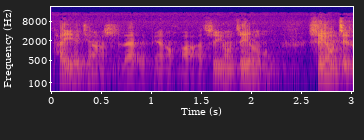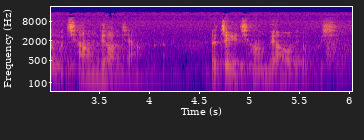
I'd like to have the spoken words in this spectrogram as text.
他也讲时代的变化，是用这种是用这种腔调讲的。那这个腔调我就不喜欢。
